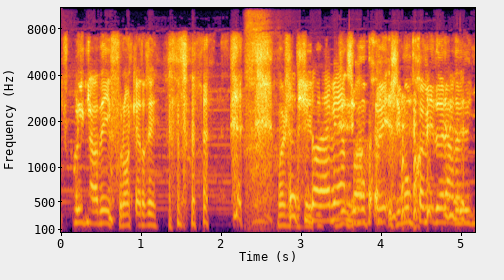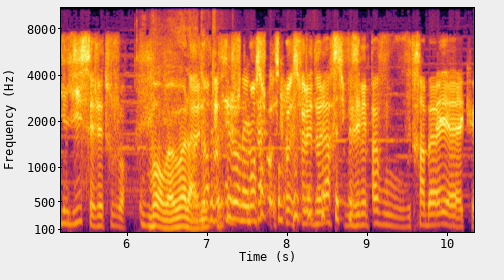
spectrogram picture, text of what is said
Il faut le garder, il faut l'encadrer. Moi, j'ai mon, premier dollar de 2010 et j'ai toujours. Bon, bah voilà. sur, les dollars, si vous aimez pas vous, vous trimballer avec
